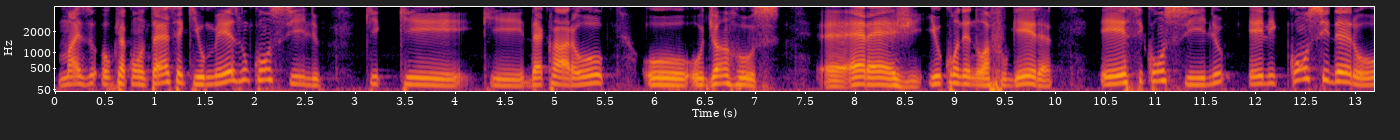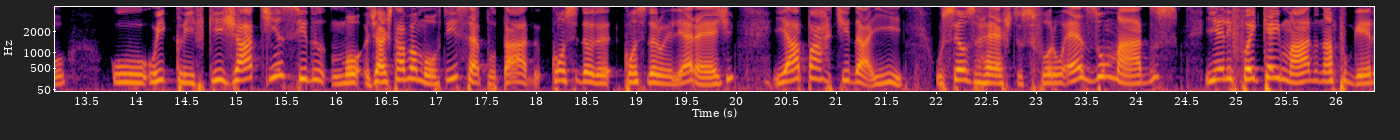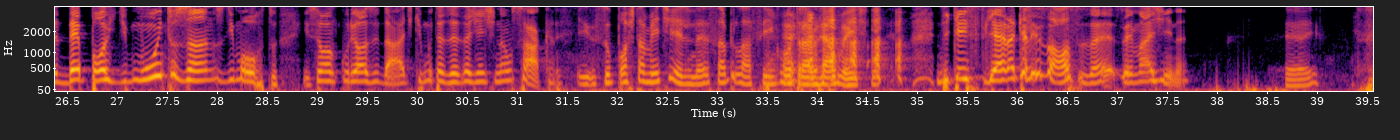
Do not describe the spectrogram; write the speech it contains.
mas o, o que acontece é que o mesmo concílio que, que, que declarou o, o John Hus é, herege e o condenou à fogueira, esse concílio ele considerou o Wycliffe, que já tinha sido, já estava morto e sepultado, considerou, considerou ele herege, e a partir daí os seus restos foram exumados e ele foi queimado na fogueira depois de muitos anos de morto. Isso é uma curiosidade que muitas vezes a gente não saca. E supostamente ele, né? Sabe lá se encontraram realmente. Né? de quem eram aqueles ossos, né? Você imagina. É.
